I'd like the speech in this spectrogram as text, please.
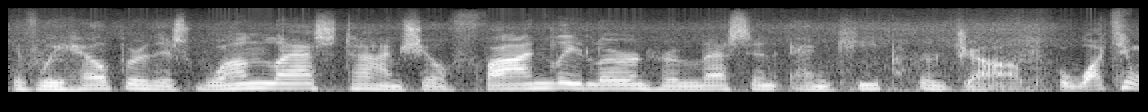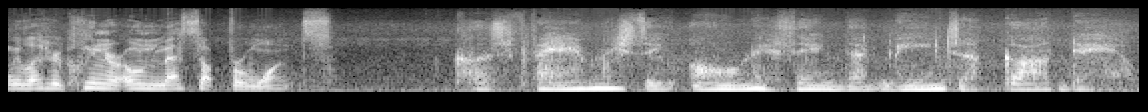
if we help her this one last time, she'll finally learn her lesson and keep her job. But why can't we let her clean her own mess up for once? Because family's the only thing that means a goddamn.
